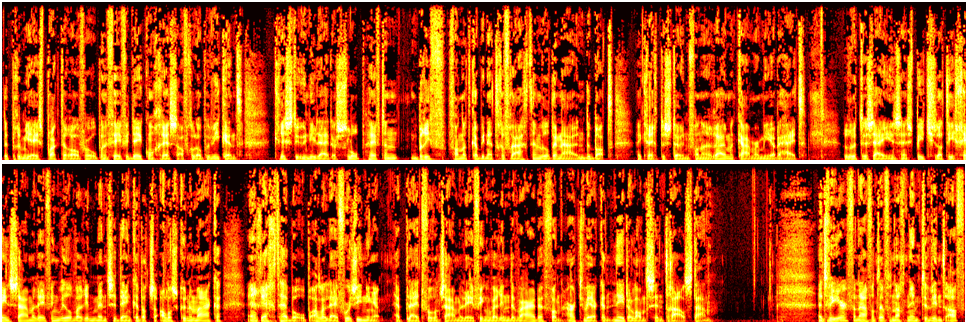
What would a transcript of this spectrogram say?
De premier sprak daarover op een VVD-congres afgelopen weekend. ChristenUnie-leider Slop heeft een brief van het kabinet gevraagd en wil daarna een debat. Hij kreeg de steun van een ruime Kamermeerderheid. Rutte zei in zijn speech dat hij geen samenleving wil waarin mensen denken dat ze alles kunnen maken en recht hebben op allerlei voorzieningen. Hij pleit voor een samenleving waarin de waarden van hardwerkend Nederland centraal staan. Het weer, vanavond en vannacht neemt de wind af.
